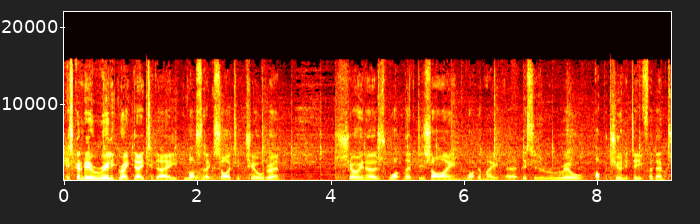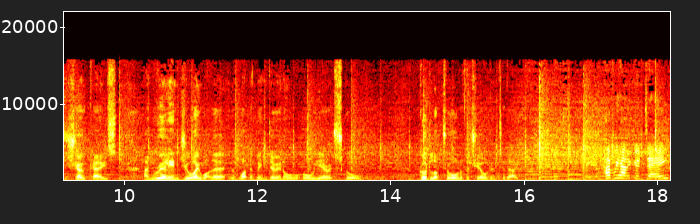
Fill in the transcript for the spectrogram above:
It's going to be a really great day today, lots of excited children showing us what they've designed, what they've made. Uh, this is a real opportunity for them to showcase and really enjoy what, what they've been doing all, all year at school. Good luck to all of the children today. Have we had a good day?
